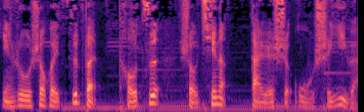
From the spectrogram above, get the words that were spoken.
引入社会资本投资，首期呢大约是五十亿元。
